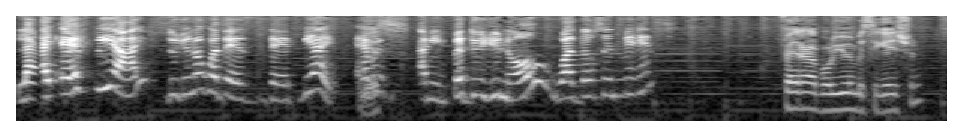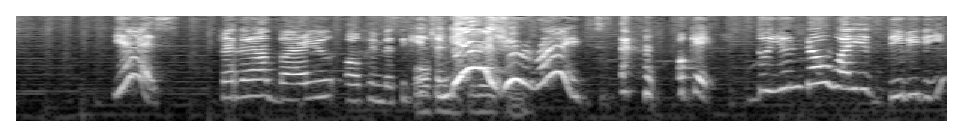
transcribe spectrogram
Like FBI, do you know what is the FBI? Yes. I mean, but do you know what does it mean? Federal Bureau Investigation. Yes, Federal Bureau of Investigation. Of Yes, you're right. okay, do you know what is DVD?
